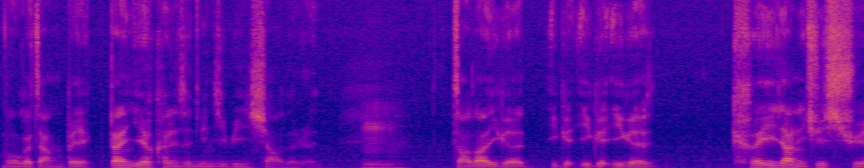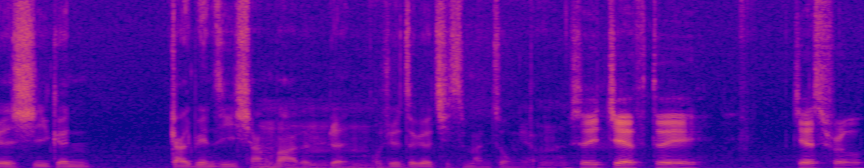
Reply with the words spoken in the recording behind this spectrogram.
某个长辈，但也有可能是年纪比你小的人。嗯，找到一个一个一个一个可以让你去学习跟改变自己想法的人，我觉得这个其实蛮重要。嗯，所以 Jeff 对 Jethro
